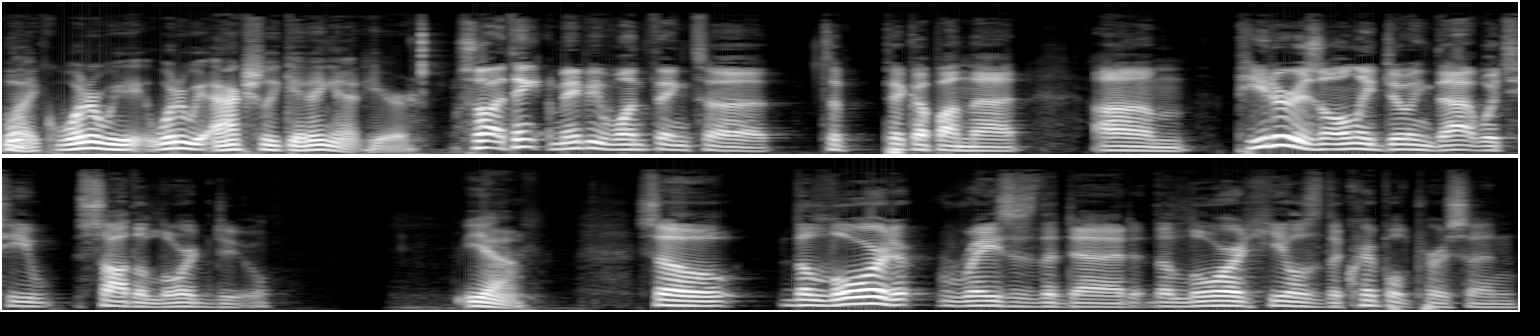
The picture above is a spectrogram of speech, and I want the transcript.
Well- like what are we what are we actually getting at here? So I think maybe one thing to to pick up on that, um, Peter is only doing that which he saw the Lord do. yeah So the Lord raises the dead, the Lord heals the crippled person.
